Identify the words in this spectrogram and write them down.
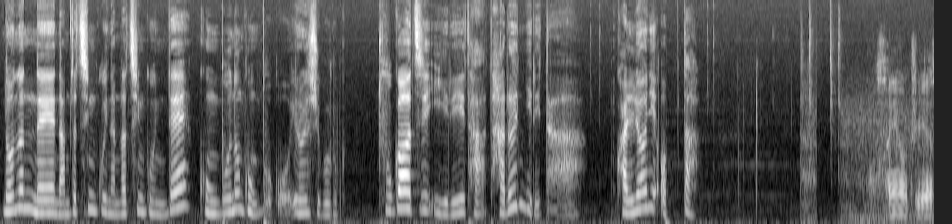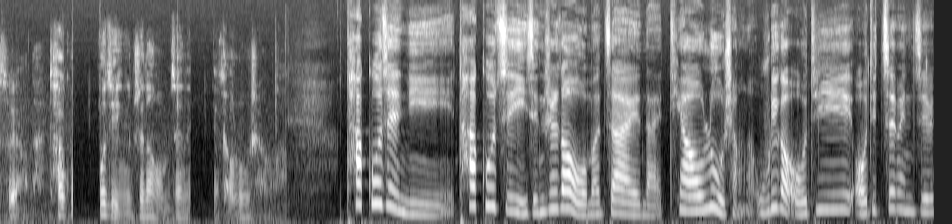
너는 내 남자친구인 남자친구인데 공부는 공부고 이런 식으로 두 가지 일이 다 다른 일이다. 관련이 없다. 我很有职业素养的。他估计已经知道我们在哪哪条路上了。 타구지니 타구지 이징知道我们在哪条路上了. 우리가 어디 어디쯤인지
